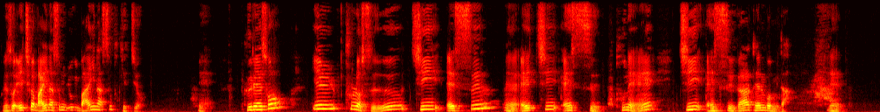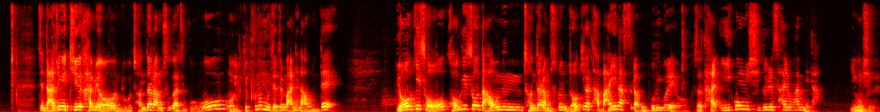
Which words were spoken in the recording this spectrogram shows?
그래서 H가 마이너스면 여기 마이너스 붙겠죠. 예. 그래서 1 플러스 GS, 예, HS 분의 GS가 되는 겁니다. 네. 이제 나중에 뒤에 가면 요거 전달함수 가지고 어, 이렇게 푸는 문제들 많이 나오는데 여기서 거기서 나오는 전달함수는 여기가 다 마이너스라고 보는 거예요. 그래서 다 이 공식을 사용합니다. 이 공식을.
